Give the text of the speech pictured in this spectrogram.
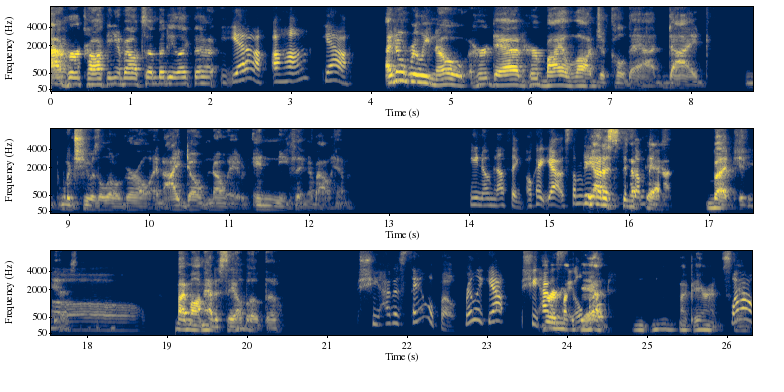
that her talking about somebody like that? Yeah, uh-huh. Yeah. I don't really know. Her dad, her biological dad, died when she was a little girl, and I don't know anything about him. You know nothing. Okay, yeah. She Somebody had a said something. stepdad, but She has- Oh, my mom had a sailboat though. she had a sailboat. Really? Yeah, she Her had a and my sailboat. dad. Mhm, My parents. Wow. Yeah,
